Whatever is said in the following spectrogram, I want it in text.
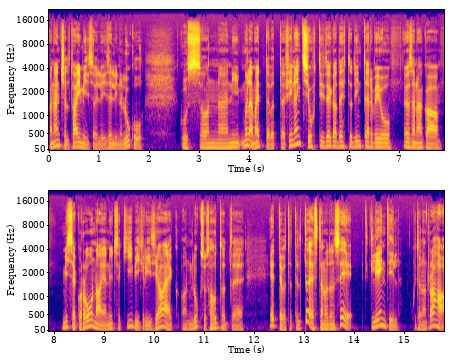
Financial Times oli selline lugu, kus on äh, nii mõlema ettevõtte finantsjuhtidega tehtud intervjuu, ühesõnaga, mis see koroona ja nüüd see kiibikriisi aeg on luksusautode ettevõtetel tõestanud, on see, et kliendil, kui tal on raha,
